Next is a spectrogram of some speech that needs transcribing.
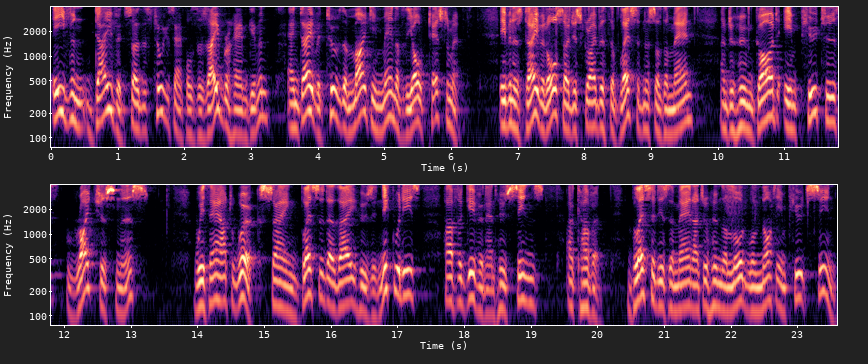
Even David, so there's two examples, there's Abraham given and David, two of the mighty men of the Old Testament even as David also describeth the blessedness of the man unto whom God imputeth righteousness without works, saying, Blessed are they whose iniquities are forgiven and whose sins are covered. Blessed is the man unto whom the Lord will not impute sin.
